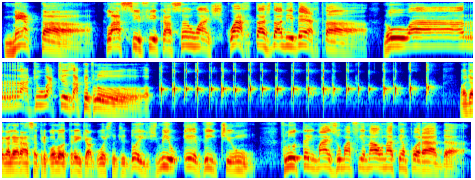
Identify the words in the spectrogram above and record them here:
Meta! Classificação às quartas da Liberta! No ar, Rádio WhatsApp Flu! Onde a galeraça tricolor, 3 de agosto de 2021. Flu tem mais uma final na temporada.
